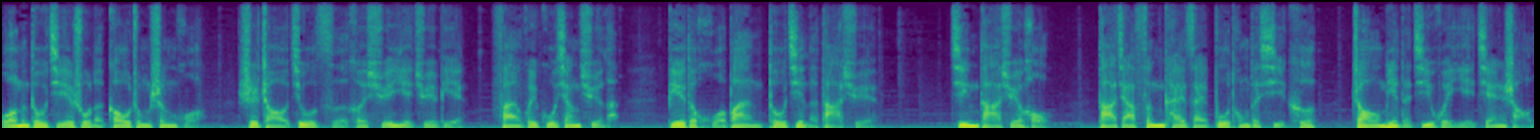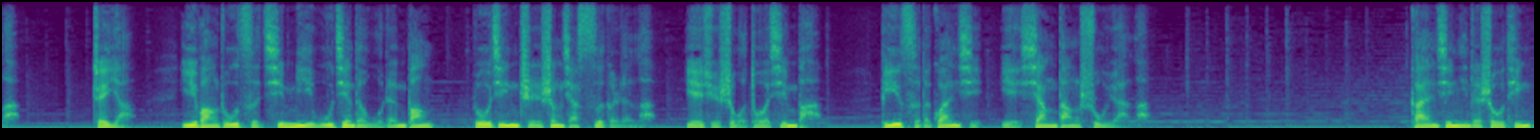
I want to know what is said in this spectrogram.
我们都结束了高中生活，是找就此和学业诀别，返回故乡去了。别的伙伴都进了大学，进大学后，大家分开在不同的系科，照面的机会也减少了。这样，以往如此亲密无间的五人帮，如今只剩下四个人了。也许是我多心吧，彼此的关系也相当疏远了。感谢您的收听，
